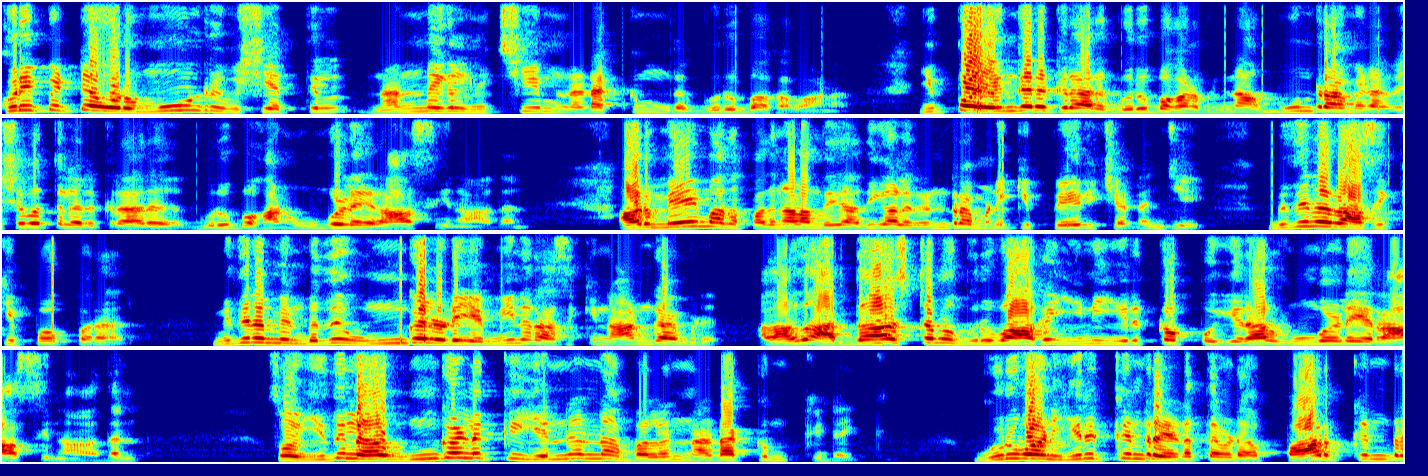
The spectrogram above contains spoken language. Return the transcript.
குறிப்பிட்ட ஒரு மூன்று விஷயத்தில் நன்மைகள் நிச்சயம் நடக்கும் இந்த குரு பகவானர். இப்போ எங்க இருக்கிறாரு குரு பகவான் அப்படின்னா மூன்றாம் இடம் ரிஷபத்தில் இருக்கிறாரு குரு பகவான் உங்களுடைய ராசிநாதன். அவர் மே மாதம் பதினாலாம் தேதி அதிகாலை ரெண்டரை மணிக்கு பேரிச்சு அடைஞ்சு மிதுன ராசிக்கு போகிறார் மிதுனம் என்பது உங்களுடைய மீன ராசிக்கு நான்காம் வீடு. அதாவது அர்த்தாஷ்டம குருவாக இனி இருக்க போகிறார் உங்களுடைய ராசிநாதன். ஸோ இதுல உங்களுக்கு என்னென்ன பலன் நடக்கும் கிடைக்கும். குருவான் இருக்கின்ற இடத்தை விட பார்க்கின்ற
